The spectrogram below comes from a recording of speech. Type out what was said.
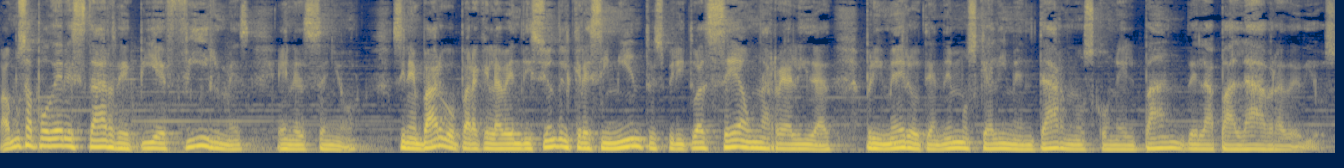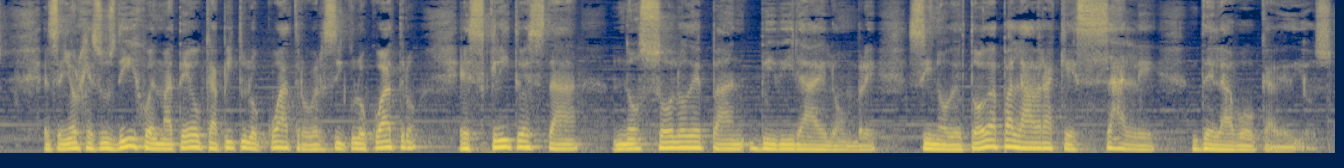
vamos a poder estar de pie firmes en el Señor. Sin embargo, para que la bendición del crecimiento espiritual sea una realidad, primero tenemos que alimentarnos con el pan de la palabra de Dios. El Señor Jesús dijo en Mateo capítulo 4, versículo 4, escrito está, no solo de pan vivirá el hombre, sino de toda palabra que sale de la boca de Dios.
